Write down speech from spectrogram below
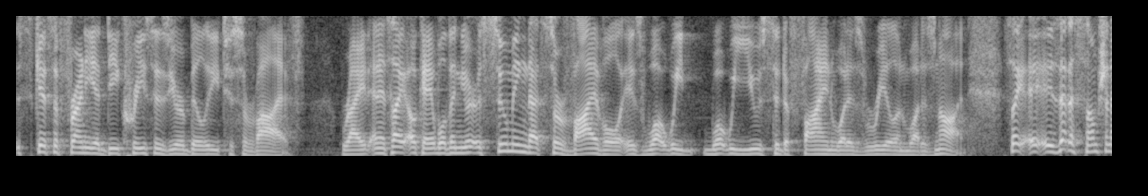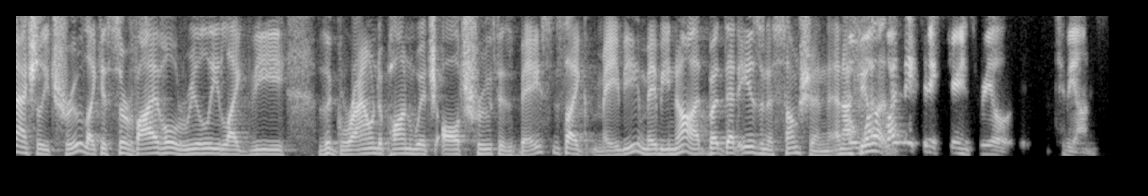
schizophrenia decreases your ability to survive right and it's like okay well then you're assuming that survival is what we what we use to define what is real and what is not it's like is that assumption actually true like is survival really like the the ground upon which all truth is based it's like maybe maybe not but that is an assumption and i feel what, that what makes an experience real, to be honest?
